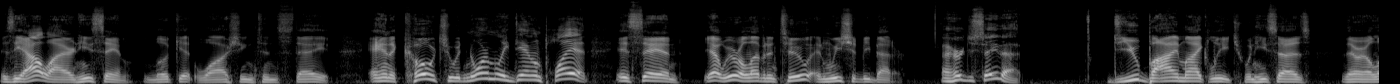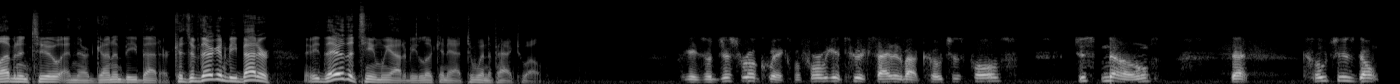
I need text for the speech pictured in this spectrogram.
is the outlier, and he's saying, look at Washington State. And a coach who would normally downplay it is saying, yeah, we were 11 and 2, and we should be better. I heard you say that. Do you buy Mike Leach when he says they're 11 and 2 and they're going to be better? Because if they're going to be better, maybe they're the team we ought to be looking at to win the Pac 12. Okay, so just real quick, before we get too excited about coaches polls, just know that coaches don't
